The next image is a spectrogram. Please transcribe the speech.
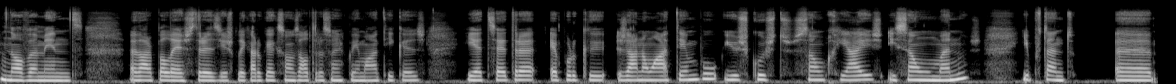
novamente a dar palestras e a explicar o que é que são as alterações climáticas e etc, é porque já não há tempo e os custos são reais e são humanos. E portanto uh,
